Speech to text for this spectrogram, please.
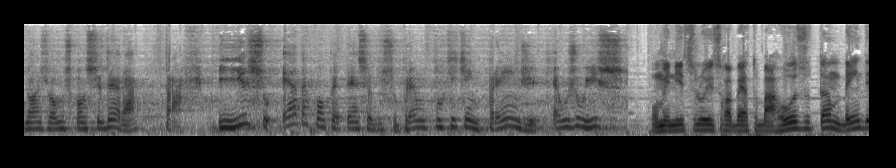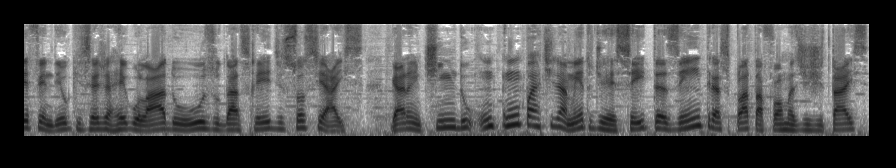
nós vamos considerar tráfico. E isso é da competência do Supremo porque quem prende é o juiz. O ministro Luiz Roberto Barroso também defendeu que seja regulado o uso das redes sociais, garantindo um compartilhamento de receitas entre as plataformas digitais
